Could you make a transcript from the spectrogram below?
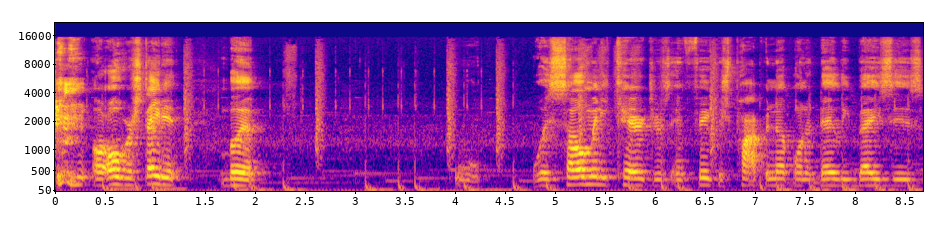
or overstate it, but with so many characters and figures popping up on a daily basis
